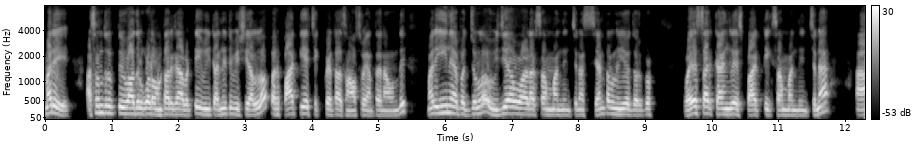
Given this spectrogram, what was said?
మరి అసంతృప్తి వాదులు కూడా ఉంటారు కాబట్టి వీటన్నిటి విషయాల్లో మరి పార్టీయే చెక్ పెట్టాల్సిన అవసరం ఎంతైనా ఉంది. మరి ఈ నేపథ్యంలో విజయవాడకు సంబంధించిన సెంట్రల్ నియోజకవర్గం వైఎస్ఆర్ కాంగ్రెస్ పార్టీకి సంబంధించిన ఆ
